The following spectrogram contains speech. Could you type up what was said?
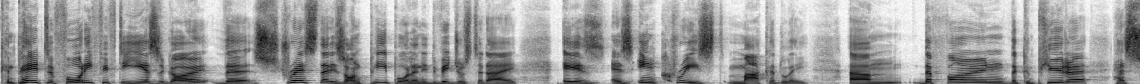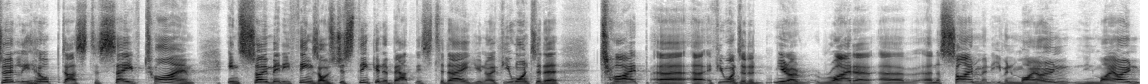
Compared to 40, 50 years ago, the stress that is on people and individuals today is, has increased markedly. Um, the phone, the computer has certainly helped us to save time in so many things. I was just thinking about this today. You know, if you wanted to type, uh, uh, if you wanted to, you know, write a, uh, an assignment, even my own in my own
